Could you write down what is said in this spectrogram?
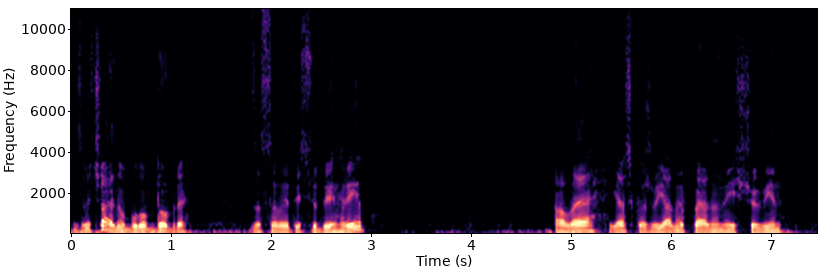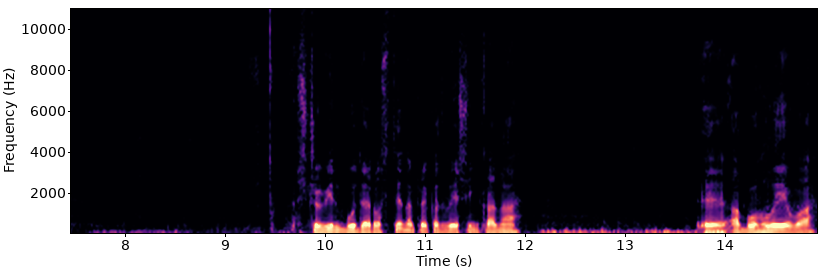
Звичайно, було б добре заселити сюди гриб. Але я ж кажу, я не впевнений, що він що він буде рости, наприклад, вишенька на е, або глива,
